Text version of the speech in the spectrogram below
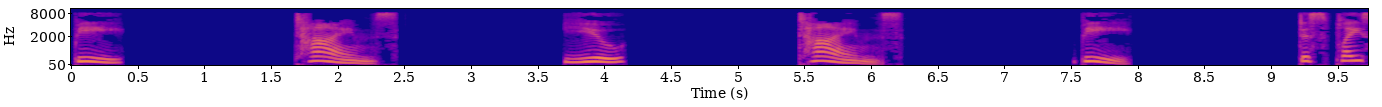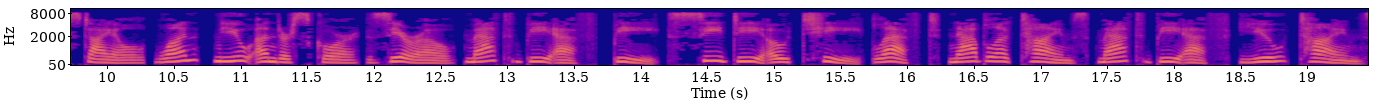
b times u times b display style 1 mu underscore 0 math BF B C D O T left nabla times math BF U times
